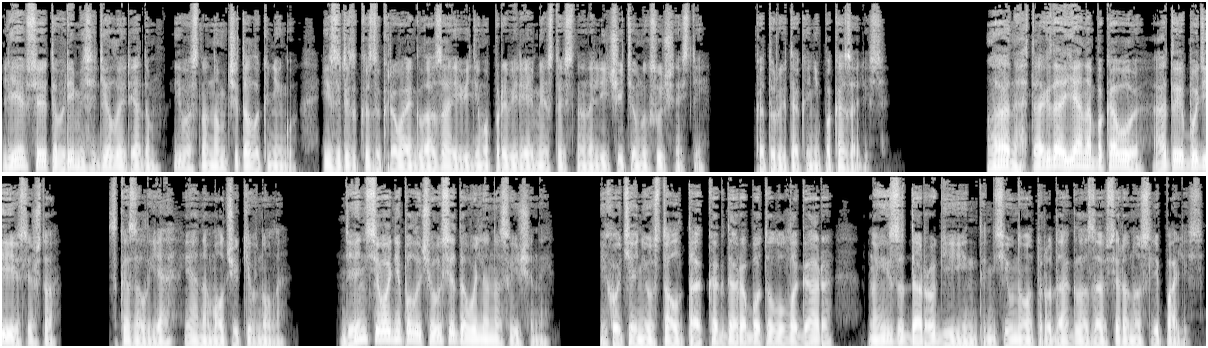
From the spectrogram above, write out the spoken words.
Лия все это время сидела рядом и в основном читала книгу, изредка закрывая глаза и, видимо, проверяя местность на наличие темных сущностей, которые так и не показались. «Ладно, тогда я на боковую, а ты буди, если что», — сказал я, и она молча кивнула. День сегодня получился довольно насыщенный. И хоть я не устал так, когда работал у Лагара, но из-за дороги и интенсивного труда глаза все равно слепались,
